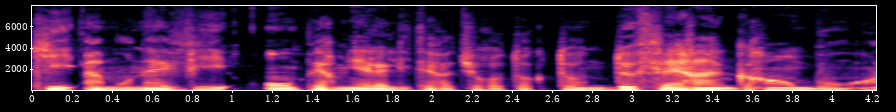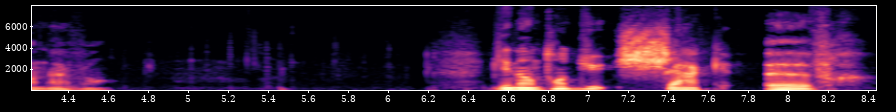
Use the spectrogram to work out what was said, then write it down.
qui, à mon avis, ont permis à la littérature autochtone de faire un grand bond en avant. Bien entendu, chaque œuvre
